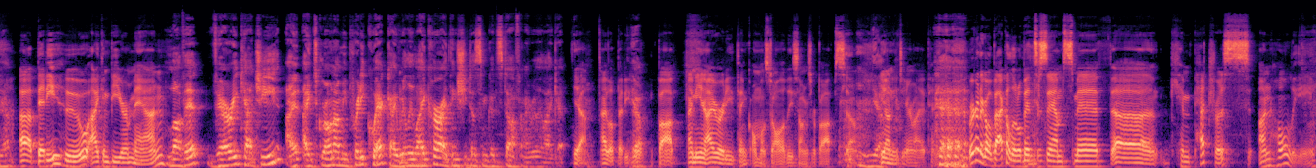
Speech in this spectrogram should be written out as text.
Yeah. Uh, Betty Who, I Can Be Your Man. Love it. Very catchy. I, I, it's grown on me pretty quick. I Mm-hmm. really like her. I think she does some good stuff, and I really like it. Yeah, I love Betty Who. Yeah. Bop. I mean, I already think almost all of these songs are bops, so Yeah. you don't need to hear my opinion. We're going to go back a little bit to Sam Smith, uh, Kim Petras, Unholy.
